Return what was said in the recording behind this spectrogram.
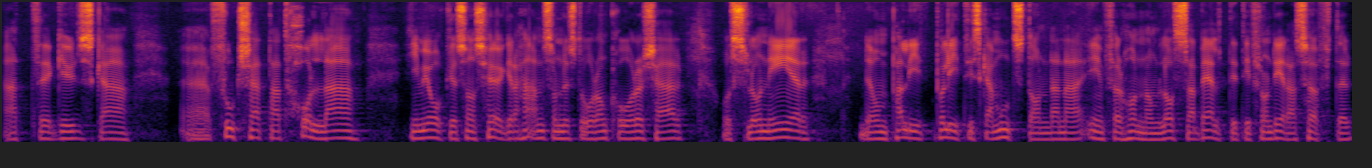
Att eh, Gud ska eh, fortsätta att hålla Jimmy Åkessons högra hand som det står om Korosh här och slå ner de politiska motståndarna inför honom, lossa bältet ifrån deras höfter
